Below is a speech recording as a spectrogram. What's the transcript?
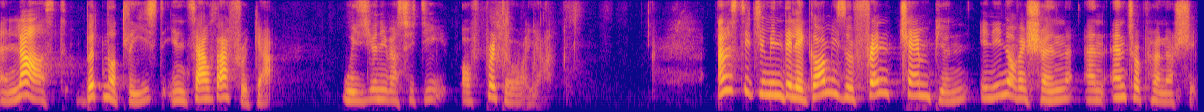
and last but not least, in South Africa with University of Pretoria. Institut Mines Telecom is a French champion in innovation and entrepreneurship.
